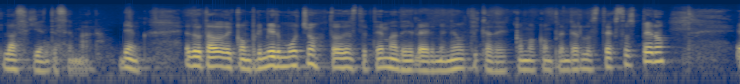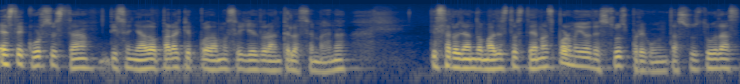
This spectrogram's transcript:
la siguiente semana. Bien, he tratado de comprimir mucho todo este tema de la hermenéutica, de cómo comprender los textos, pero este curso está diseñado para que podamos seguir durante la semana desarrollando más estos temas por medio de sus preguntas, sus dudas,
